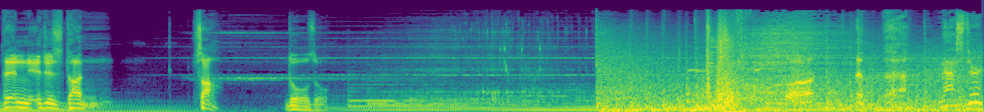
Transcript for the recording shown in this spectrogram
then it is done. Sa, dozo. Master?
